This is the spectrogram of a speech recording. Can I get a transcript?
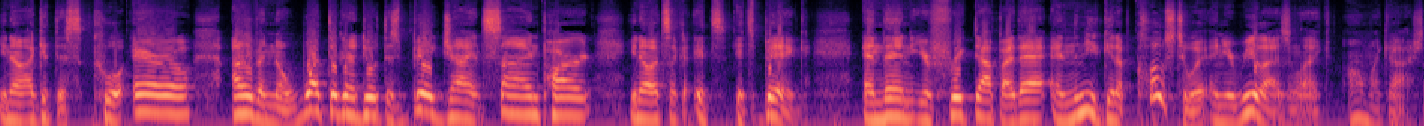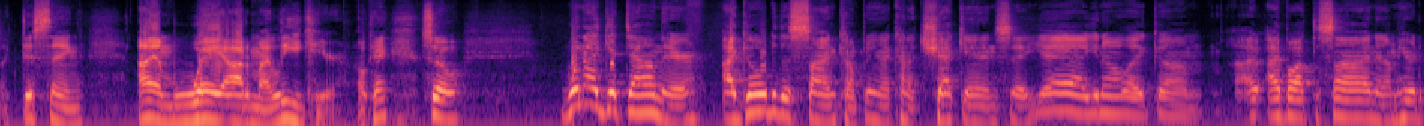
you know, I get this cool arrow. I don't even know what they're gonna do with this big giant sign part. You know, it's like it's it's big, and then you're freaked out by that, and then you get up close to it and you're realizing like, oh my gosh, like this thing I am way out of my league here. Okay. So when I get down there, I go to this sign company and I kind of check in and say, yeah, you know, like, um, I, I, bought the sign and I'm here to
